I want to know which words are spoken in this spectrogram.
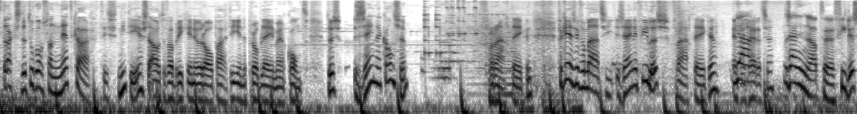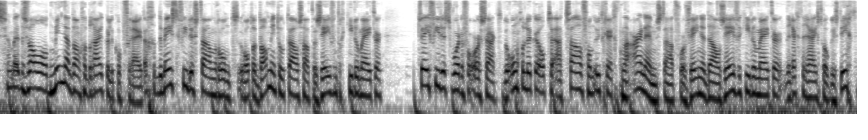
Straks de toekomst van Netcar. Het is niet de eerste autofabriek in Europa die in de problemen komt. Dus zijn er kansen? Vraagteken. Verkeersinformatie. Zijn er files? Vraagteken. En ja, er zijn inderdaad uh, files. Maar het is wel wat minder dan gebruikelijk op vrijdag. De meeste files staan rond Rotterdam. In totaal er 70 kilometer. Twee files worden veroorzaakt door ongelukken. Op de A12 van Utrecht naar Arnhem staat voor Venendaal 7 kilometer. De rechte rijstrook is dicht.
